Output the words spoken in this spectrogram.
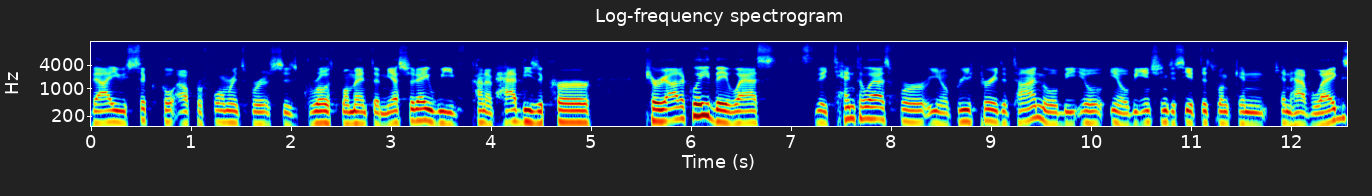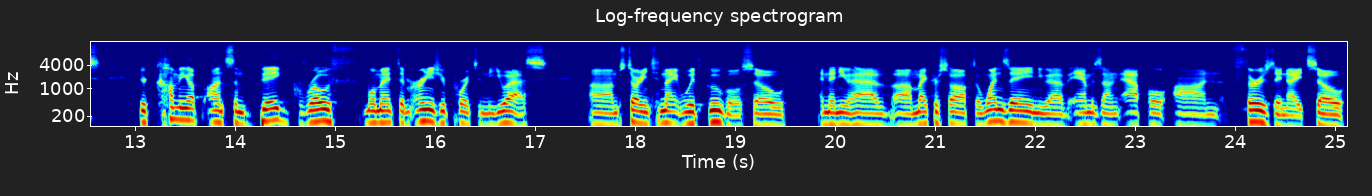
value cyclical outperformance versus growth momentum yesterday. We've kind of had these occur periodically. They last they tend to last for you know brief periods of time. It will be it'll, you know it'll be interesting to see if this one can can have legs. You're coming up on some big growth momentum earnings reports in the U.S. Um, starting tonight with Google. So and then you have uh, Microsoft on Wednesday, and you have Amazon and Apple on Thursday night. So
